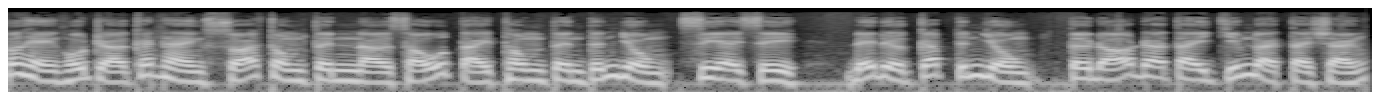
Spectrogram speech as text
hứa hẹn hỗ trợ khách hàng xóa thông tin nợ xấu tại thông tin tín dụng CIC để được cấp tín dụng, từ đó ra tay chiếm đoạt tài sản.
